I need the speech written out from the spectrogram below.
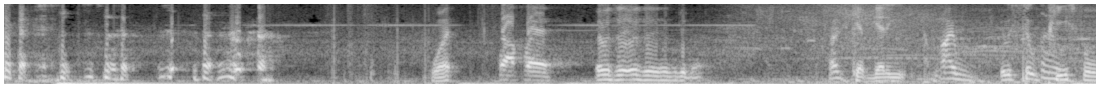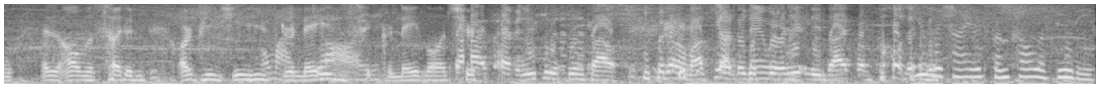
What? Stop playing. It was a, it was a, it was a good one. I just kept getting. I. It was so Oh. peaceful, and then all of a sudden, RPGs, Oh grenades, God. grenade launcher. God, Kevin, you should have seen Kyle. He put down a launch He got pad, they just threw it and he died from fall You damage. retired from Call of Duty.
